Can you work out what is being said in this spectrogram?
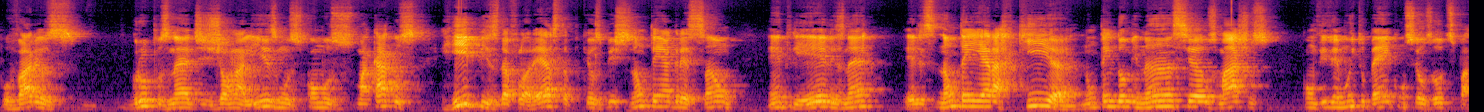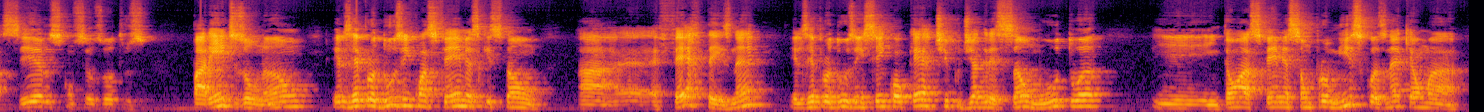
por vários grupos né, de jornalismos, como os macacos hippies da floresta, porque os bichos não têm agressão entre eles, né? Eles não têm hierarquia, não têm dominância, os machos convivem muito bem com seus outros parceiros, com seus outros parentes ou não. Eles reproduzem com as fêmeas que estão ah, é, férteis, né? Eles reproduzem sem qualquer tipo de agressão mútua. E então as fêmeas são promíscuas, né? Que é uma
